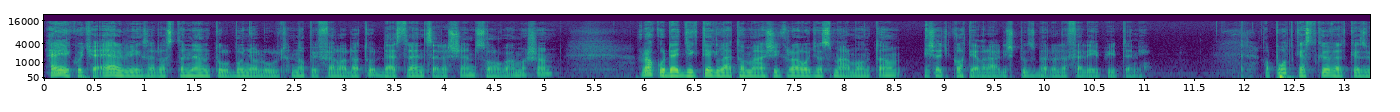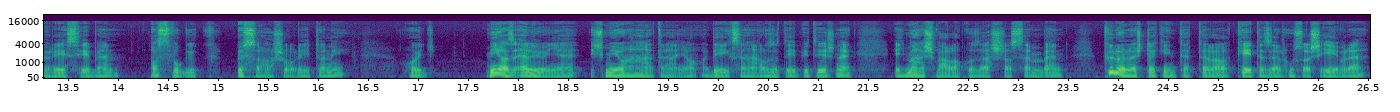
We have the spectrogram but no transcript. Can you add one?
Elég, hogyha elvégzed azt a nem túl bonyolult napi feladatot, de ezt rendszeresen, szorgalmasan, rakod egyik téglát a másikra, ahogy azt már mondtam, és egy katedrális tudsz belőle felépíteni. A podcast következő részében azt fogjuk összehasonlítani, hogy mi az előnye és mi a hátránya a DXN hálózatépítésnek egy más vállalkozással szemben, különös tekintettel a 2020-as évre,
